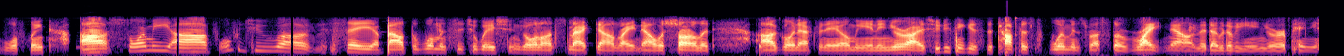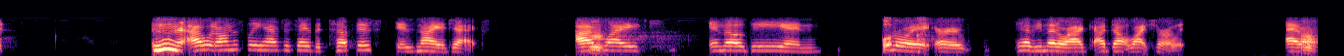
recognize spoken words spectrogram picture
Wolf Queen. Uh, Stormy, uh, what would you uh, say about the woman's situation going on SmackDown right now with Charlotte uh, going after Naomi? And in your eyes, who do you think is the toughest women's wrestler right now in the WWE, in your opinion? Mm, I would honestly have to say the toughest is Nia Jax. I'm Hmm. like MLD and Well- Troy or heavy metal. I I don't like Charlotte at all.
